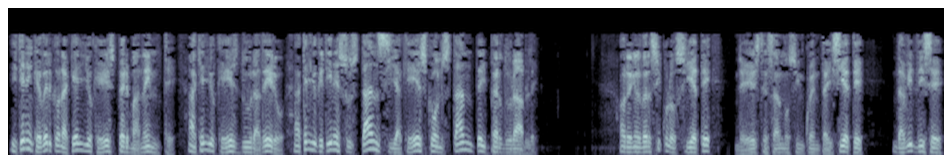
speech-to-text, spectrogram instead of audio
y tienen que ver con aquello que es permanente, aquello que es duradero, aquello que tiene sustancia, que es constante y perdurable. Ahora en el versículo siete de este Salmo 57, David dice,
